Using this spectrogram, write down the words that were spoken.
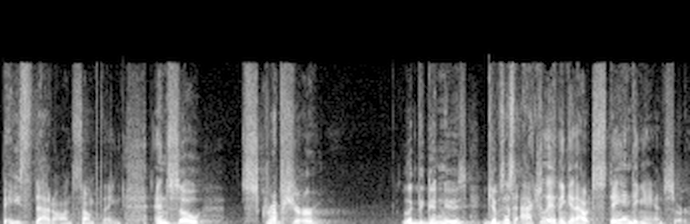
base that on something? And so, Scripture, look, the good news, gives us actually, I think, an outstanding answer.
